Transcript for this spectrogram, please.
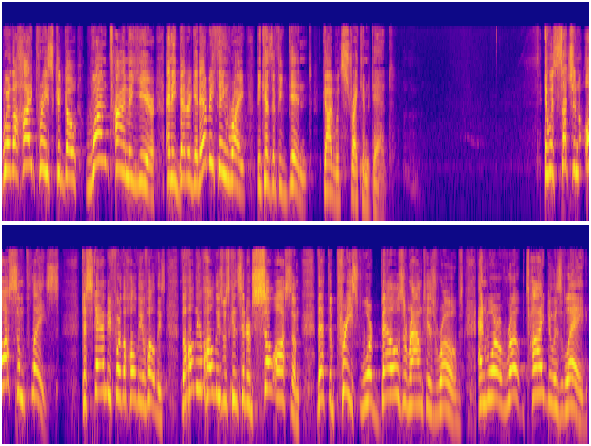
where the high priest could go one time a year, and he better get everything right, because if he didn't, God would strike him dead. It was such an awesome place to stand before the Holy of Holies. The Holy of Holies was considered so awesome that the priest wore bells around his robes and wore a rope tied to his leg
